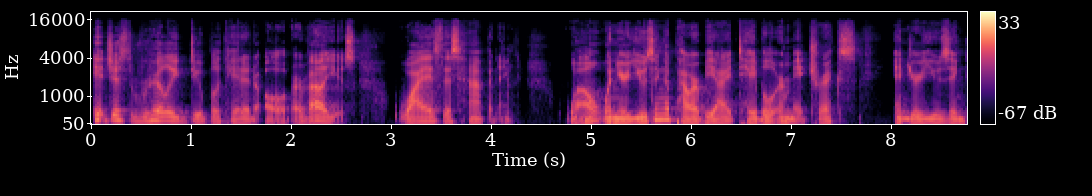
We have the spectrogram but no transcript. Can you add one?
it just really duplicated all of our values. Why is this happening? Well, when you're using a Power BI table or matrix and you're using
